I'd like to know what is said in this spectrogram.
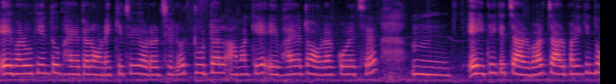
এইবারও কিন্তু ভাইয়াটার অনেক কিছুই অর্ডার ছিল। টোটাল আমাকে এই ভাইয়াটা অর্ডার করেছে এই থেকে চারবার। চারবারই কিন্তু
